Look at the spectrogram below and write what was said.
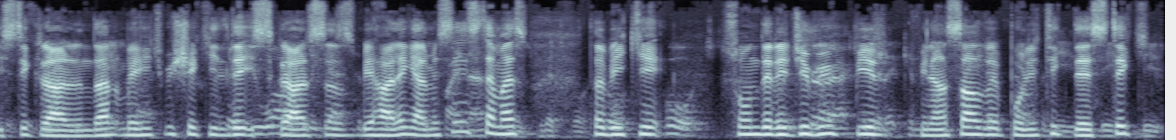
istikrarından ve hiçbir şekilde istikrarsız bir hale gelmesini istemez. Tabii ki son derece büyük bir finansal ve politik destek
